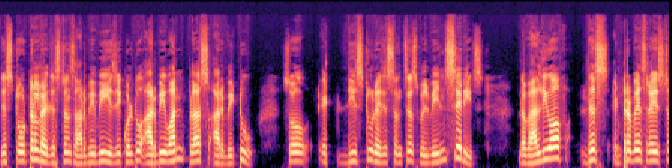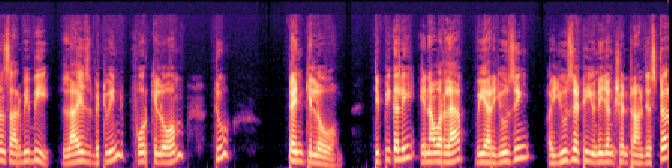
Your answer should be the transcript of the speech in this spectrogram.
this total resistance RBB is equal to RB1 plus RB2. So it, these two resistances will be in series. The value of this interbase resistance RBB lies between 4 kilo ohm to 10 kilo ohm. Typically in our lab we are using a UJT unijunction transistor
